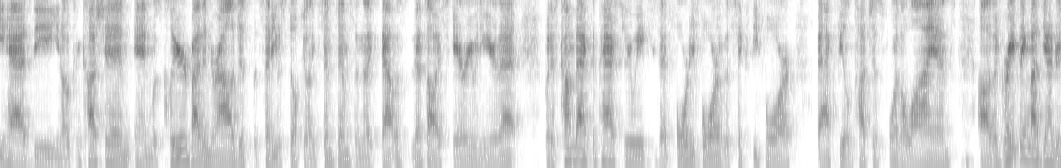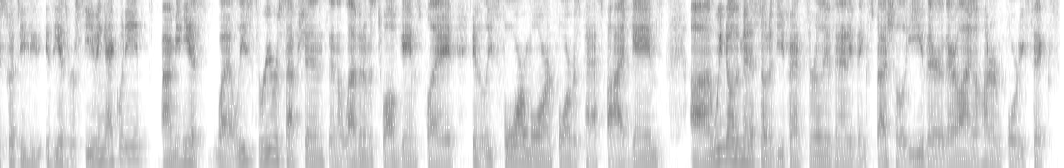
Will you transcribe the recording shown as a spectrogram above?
He had the you know concussion and was cleared by the neurologist, but said he was still feeling symptoms, and like that was that's always scary when you hear that. But his comeback the past three weeks, he's had 44 of the 64 backfield touches for the Lions. Uh, the great thing about D'Andre Swift is he, is he, has receiving equity. I mean, he has what at least three receptions in 11 of his 12 games played. He has at least four more in four of his past five games. Uh, we know the Minnesota defense really isn't anything special either. They're allowing 146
